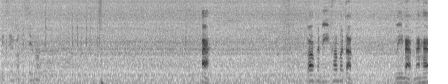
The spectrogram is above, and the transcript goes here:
ปิดเสียงก่อนปิดเสียงก่อนอะ ก็คันนี้เข้ามาจากรีแมปนะฮะ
